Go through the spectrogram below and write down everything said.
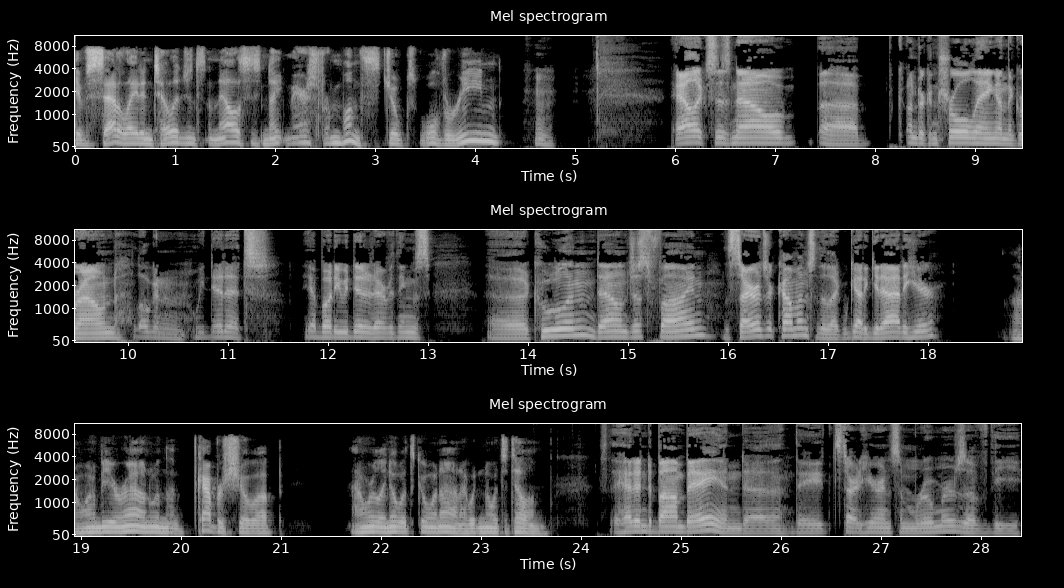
give satellite intelligence analysis nightmares for months. Jokes Wolverine. Hmm. Alex is now uh, under control, laying on the ground. Logan, we did it. Yeah, buddy, we did it. Everything's uh, cooling down just fine. The sirens are coming, so they're like, we got to get out of here. I don't want to be around when the coppers show up. I don't really know what's going on. I wouldn't know what to tell them. So they head into Bombay and uh, they start hearing some rumors of the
